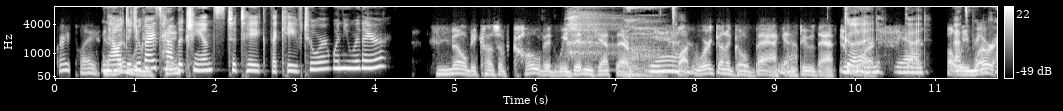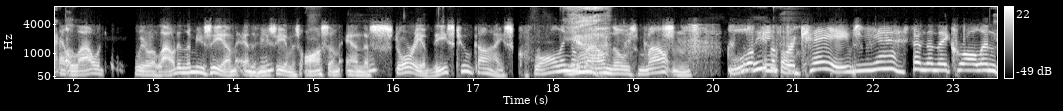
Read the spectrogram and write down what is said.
great place. Now, did you guys you have the chance to take the cave tour when you were there? No, because of COVID, we didn't get there. yeah. But we're going to go back yeah. and do that tour. Good. Yeah. Good. But That's we were incredible. allowed. We were allowed in the museum, and mm-hmm. the museum is awesome. And the mm-hmm. story of these two guys crawling yeah. around those mountains looking for caves. Yes. And then they crawl in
